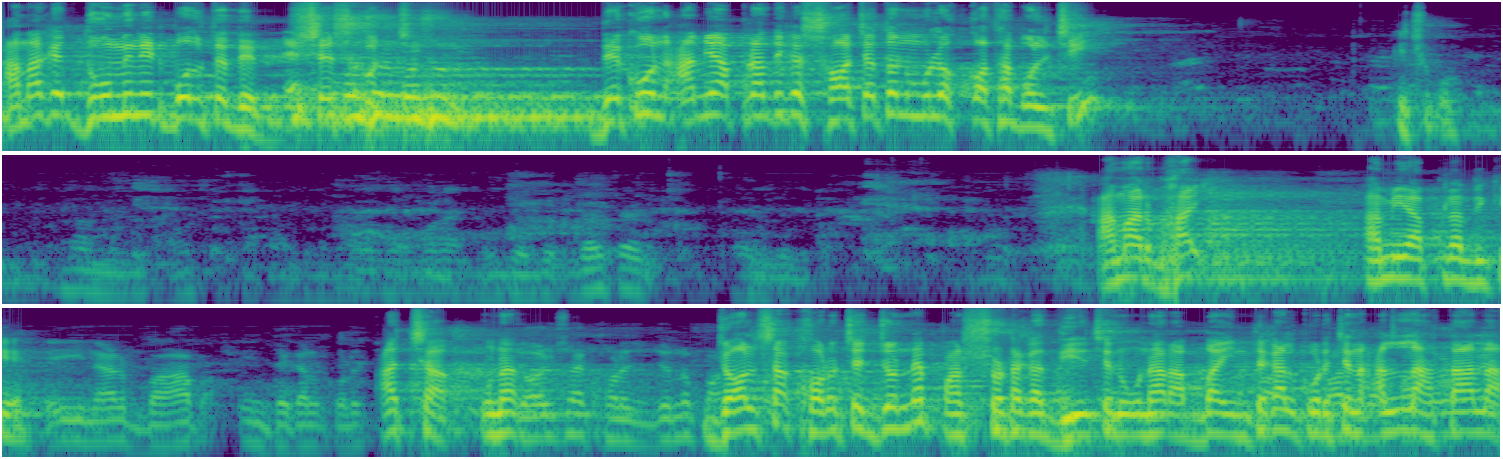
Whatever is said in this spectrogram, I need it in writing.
আমাকে দু মিনিট বলতে দেন। শেষ করছি। দেখুন আমি আপনাদেরকে সচেতনমূলক কথা বলছি। কিছু আমার ভাই আমি করেছে। আচ্ছা ওনার জলসা খরচের জন্য জলসা খরচের জন্য পাঁচশো টাকা দিয়েছেন। ওনার আব্বা ইন্তেকাল করেছেন। আল্লাহ তাআলা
